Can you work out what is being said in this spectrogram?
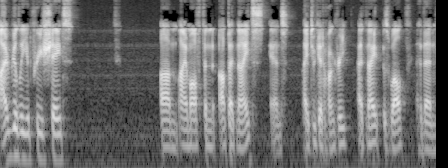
I really appreciate. Um, I'm often up at night and I do get hungry at night as well. And then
